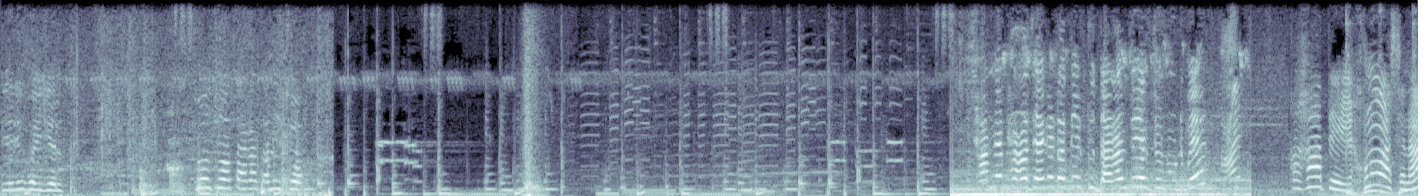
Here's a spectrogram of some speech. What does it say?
দেরি হয়ে গেল। চ চ তাড়াতাড়ি চ। সামনে ফাঁকা জায়গাটাতে একটু দাঁড়ান তো একজন উঠবে। হাতে এখনও আসে না?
